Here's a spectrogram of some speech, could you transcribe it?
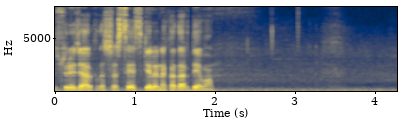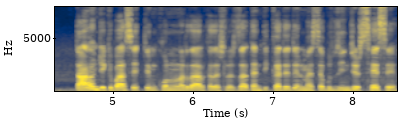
süreci arkadaşlar ses gelene kadar devam. Daha önceki bahsettiğim konularda arkadaşlar zaten dikkat edilmezse bu zincir sesi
